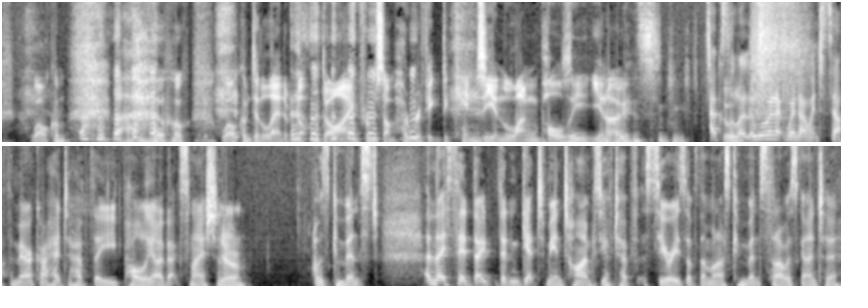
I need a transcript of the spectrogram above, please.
welcome. Uh, welcome to the land of not dying from some horrific Dickensian lung palsy. You know. It's, it's Absolutely. When I, when I went to South America, I had to have the polio vaccination. Yeah. I was convinced. And they said they, didn't get to me in time because you have to have a series of them. And I was convinced that I was going to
